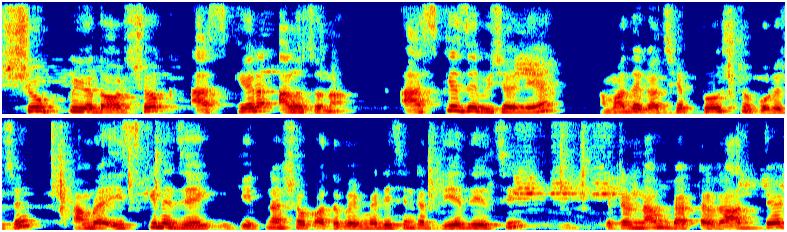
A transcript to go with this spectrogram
সুপ্রিয় দর্শক, আজকের আলোচনা। আজকে যে বিষয় নিয়ে আমাদের কাছে প্রশ্ন করেছে, আমরা স্কিনে যে কীটনাশক অথবা মেডিসিনটা দিয়ে দিয়েছি, এটার নাম ডাক্তার রাজ্যের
